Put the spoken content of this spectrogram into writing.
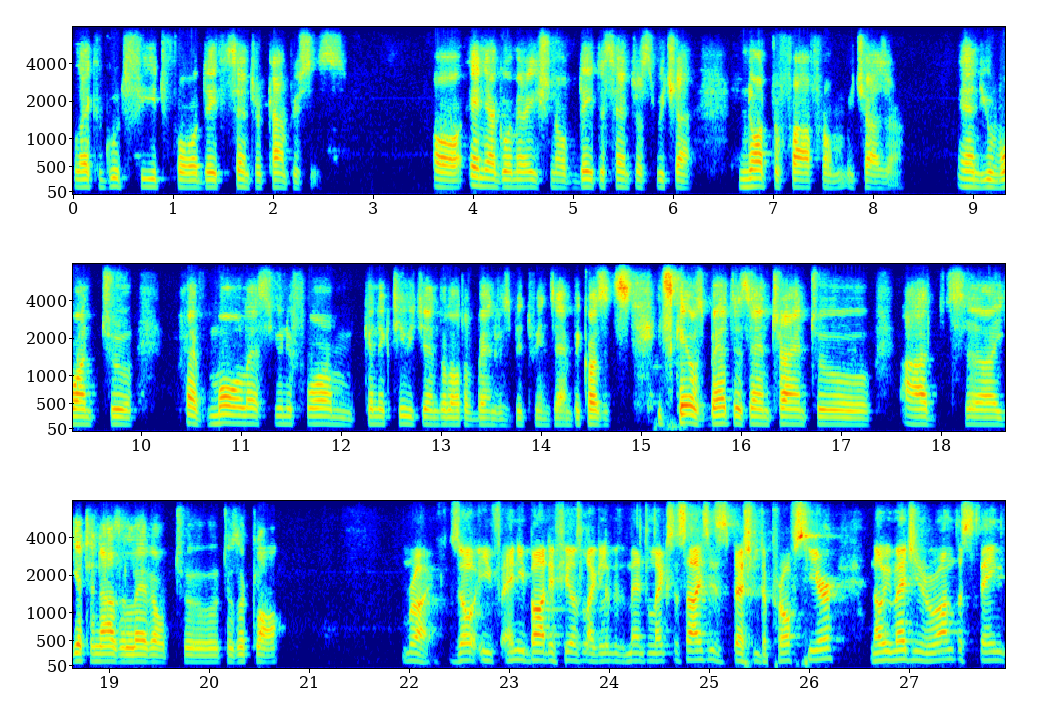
like a good fit for data center campuses or any agglomeration of data centers which are not too far from each other. And you want to have more or less uniform connectivity and a lot of bandwidth between them because it's it scales better than trying to add uh, yet another level to to the Clos. Right. So if anybody feels like a little bit of mental exercises, especially the profs here, now imagine you run this thing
